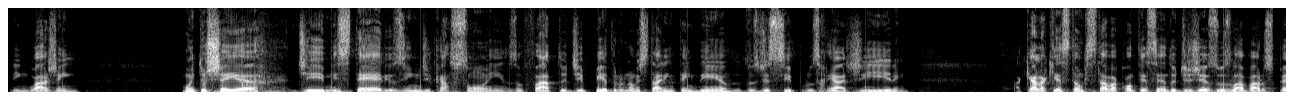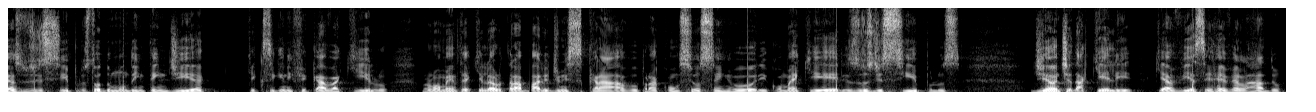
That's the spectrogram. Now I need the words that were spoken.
linguagem muito cheia de mistérios e indicações, o fato de Pedro não estar entendendo, dos discípulos reagirem, aquela questão que estava acontecendo de Jesus lavar os pés dos discípulos, todo mundo entendia o que, significava aquilo. Normalmente aquilo era o trabalho de um escravo para com seu senhor, e como é que eles, os discípulos, diante daquele que havia se revelado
